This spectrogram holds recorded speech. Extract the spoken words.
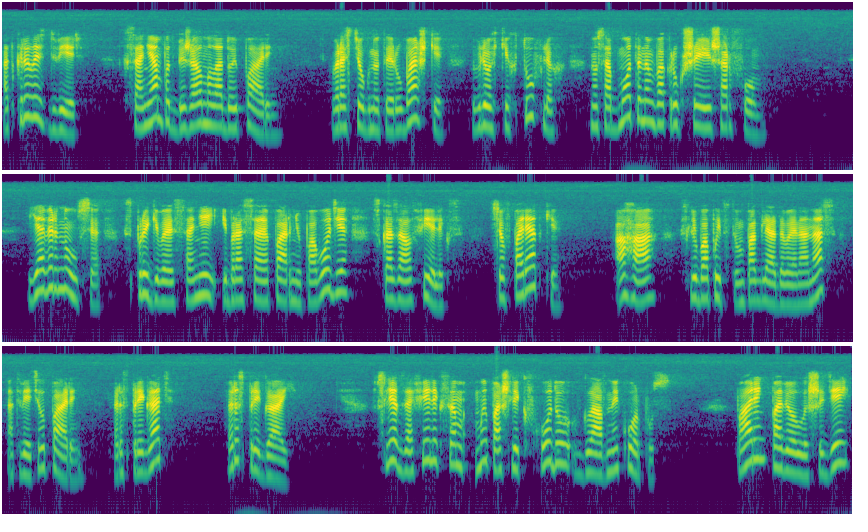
открылась дверь, к саням подбежал молодой парень. В расстегнутой рубашке, в легких туфлях, но с обмотанным вокруг шеи шарфом. «Я вернулся», — спрыгивая с саней и бросая парню поводья, сказал Феликс. «Все в порядке?» «Ага», — с любопытством поглядывая на нас, ответил парень. «Распрягать?» «Распрягай». Вслед за Феликсом мы пошли к входу в главный корпус. Парень повел лошадей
